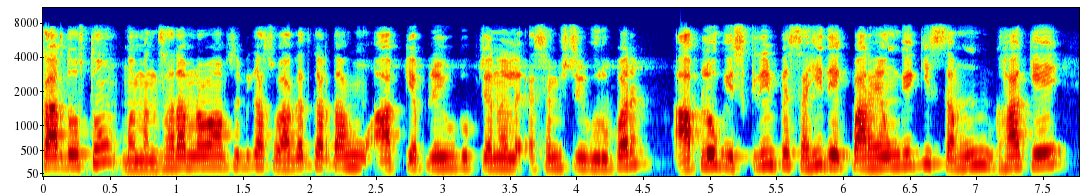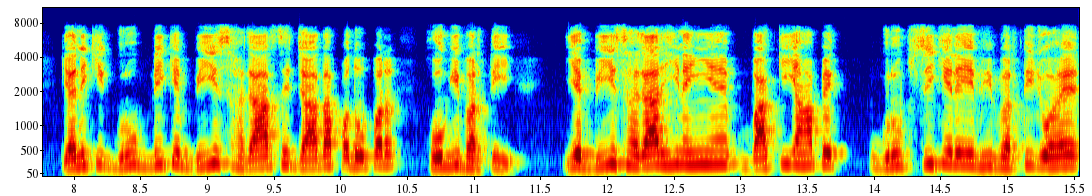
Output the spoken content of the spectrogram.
नमस्कार दोस्तों, मैं मनसाराम राव आप सभी का स्वागत करता हूँ आपके अपने YouTube चैनल एस एम गुरु पर। आप लोग स्क्रीन पे सही देख पा रहे होंगे कि समूह घा के, यानी कि ग्रुप डी के बीस हज़ार से ज़्यादा पदों पर होगी भर्ती। ये बीस हज़ार ही नहीं है, बाकी यहाँ पे ग्रुप सी के लिए भी भर्ती जो है,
